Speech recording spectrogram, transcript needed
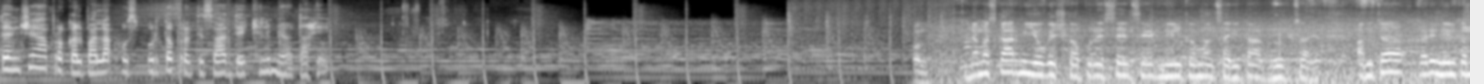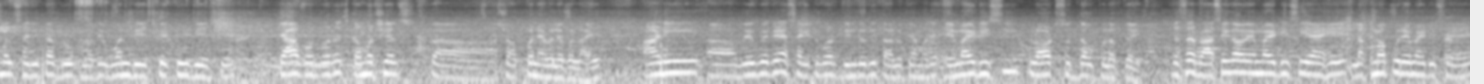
त्यांच्या या प्रकल्पाला उत्स्फूर्त प्रतिसाद देखील मिळत आहे. नमस्कार मी योगेश कापुरे सेल्स हेड नीलकमल सरिता ग्रुपचा आहे. आमच्याकडे नीलकमल सरिता ग्रुपमध्ये one B H K two B H K त्याबरोबरच कमर्शियल शॉप पण अवेलेबल आहे. आणि वेगवेगळ्या साईटवर दिंडोरी तालुक्यामध्ये एम आय डी सी प्लॉटसुद्धा उपलब्ध आहे. जसं Rasegaon M I D C आहे Lakhmapur M I D C आहे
